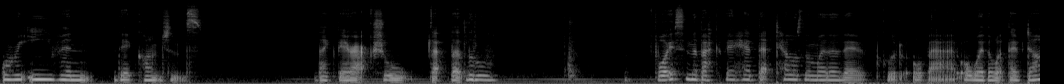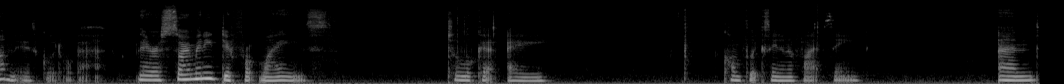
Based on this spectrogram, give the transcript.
Or even their conscience? Like their actual that, that little voice in the back of their head that tells them whether they're good or bad or whether what they've done is good or bad. There are so many different ways to look at a conflict scene and a fight scene. And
